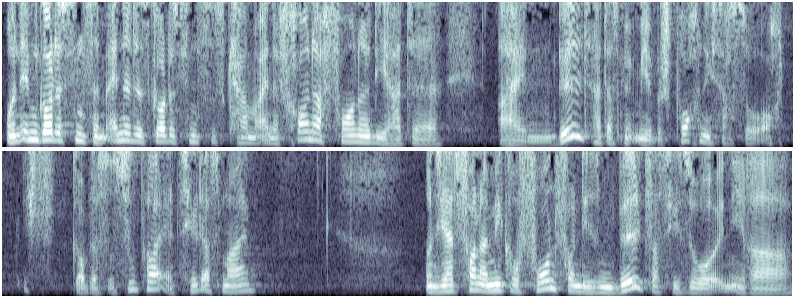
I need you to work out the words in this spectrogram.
Und im Gottesdienst, am Ende des Gottesdienstes kam eine Frau nach vorne, die hatte ein Bild, hat das mit mir besprochen. Ich sage so, ach, ich glaube, das ist super, erzähl das mal. Und sie hat vorne ein Mikrofon von diesem Bild, was sie so in ihrer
